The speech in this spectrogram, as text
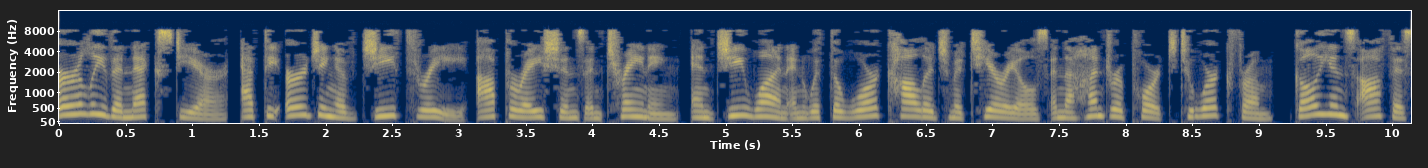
Early the next year, at the urging of G3 Operations and Training and G1 and with the War College materials and the Hunt Report to work from, Gullion's office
